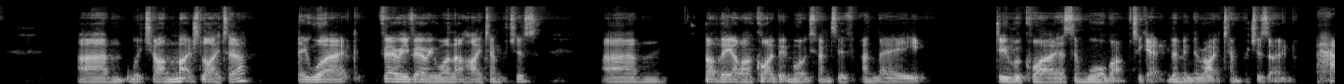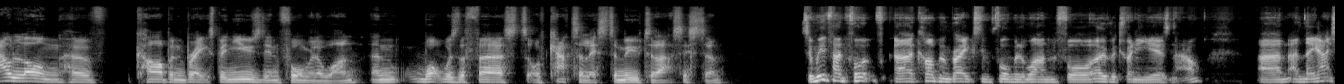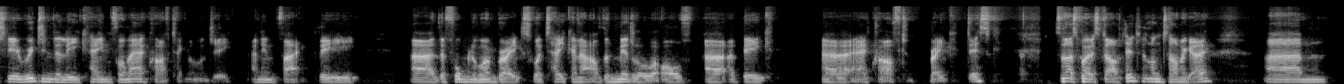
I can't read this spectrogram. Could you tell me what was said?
um, which are much lighter. They work very, very well at high temperatures, um, but they are quite a bit more expensive, and they do require some warm up to get them in the right temperature zone. How long have carbon brakes been used in Formula One, and what was the first sort of catalyst to move to that system? So we've had for, uh, carbon brakes in Formula One for over 20 years now, um, and they actually originally came from aircraft technology. And in fact, the uh, the Formula One brakes were taken out of the middle of uh, a big uh, aircraft brake disc. So that's where it started a long time ago. Um,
